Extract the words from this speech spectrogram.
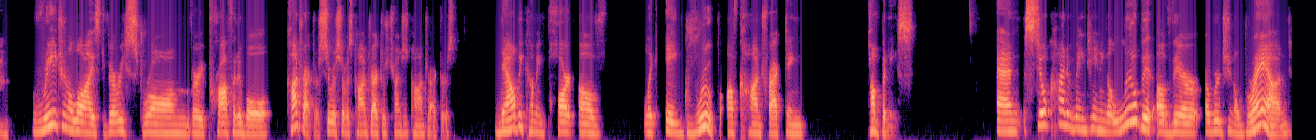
regionalized very strong very profitable contractors sewer service contractors trenchless contractors now becoming part of like a group of contracting companies and still kind of maintaining a little bit of their original brand,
